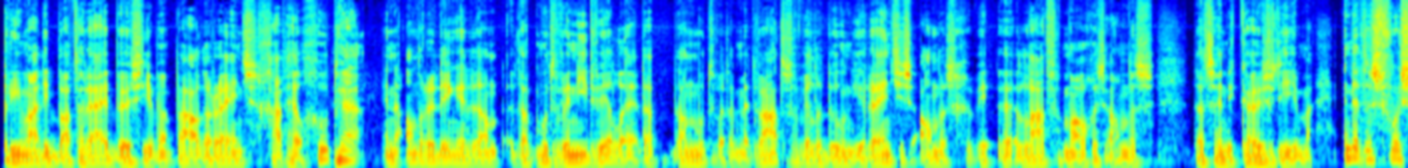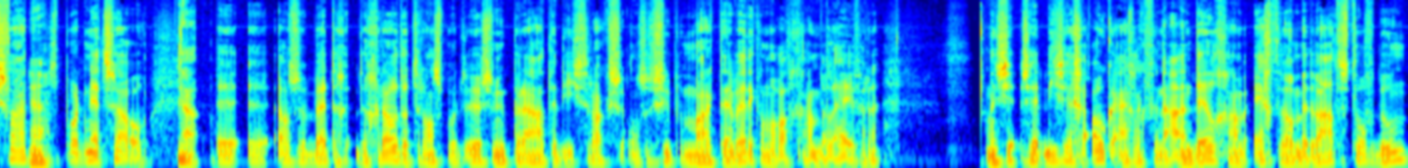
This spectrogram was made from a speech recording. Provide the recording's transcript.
prima, die batterijbus, die een bepaalde range, gaat heel goed. Ja. En andere dingen, dan, dat moeten we niet willen. Dat, dan moeten we dat met waterstof willen doen. Die range is anders, gewi- eh, laadvermogen is anders. Dat zijn die keuzes die je maakt. En dat is voor zwaar Ja. transport net zo. Ja. Eh, eh, als we met de, de grote transporteurs nu praten... die straks onze supermarkten en weet ik allemaal wat gaan beleveren... die zeggen ook eigenlijk van... nou, een deel gaan we echt wel met waterstof doen...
